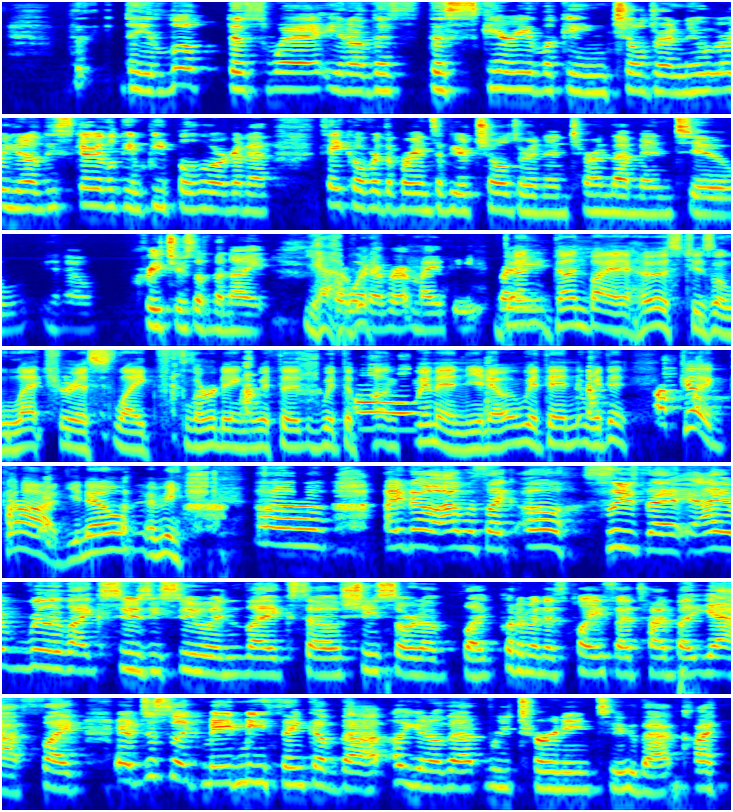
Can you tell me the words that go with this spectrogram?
they look this way, you know, this this scary looking children who are, you know, these scary looking people who are going to take over the brains of your children and turn them into, you know, creatures of the night yeah, or whatever it might be. Right? Done, done by a host who's a lecherous, like flirting with the with the oh. punk women, you know, within within. Good God, you know, I mean, uh, I know. I was like, oh, Susie, I really like Siouxsie Sioux and like, so she sort of like put him in his place that time. But yes, like it just like made me think of that, oh, you know, that returning to that kind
